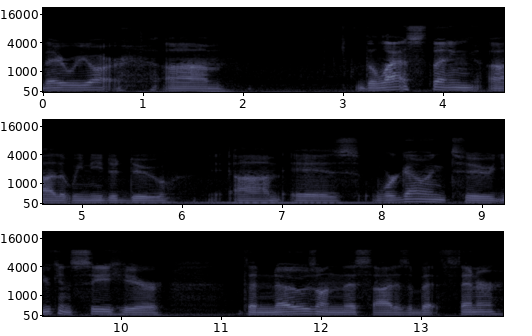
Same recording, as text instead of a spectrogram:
There we are. Um, the last thing uh, that we need to do um, is we're going to, you can see here, the nose on this side is a bit thinner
